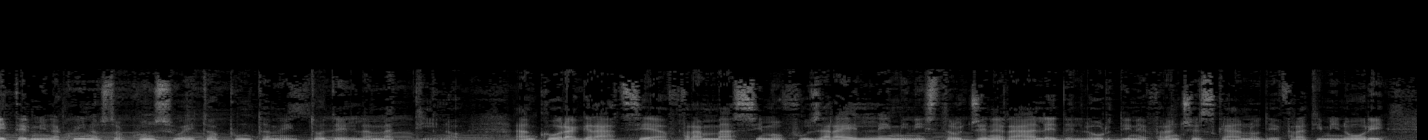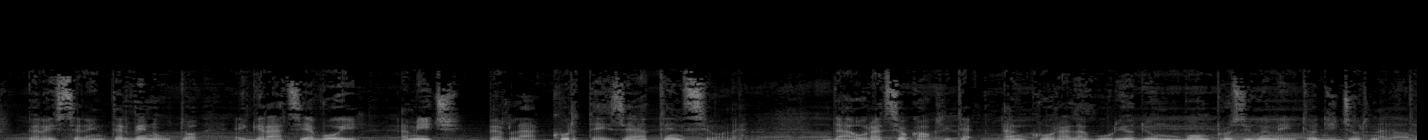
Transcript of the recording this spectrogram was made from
E termina qui il nostro consueto appuntamento del mattino. Ancora grazie a Fra Massimo Fusarelli, ministro generale dell'Ordine Francescano dei Frati Minori, per essere intervenuto e grazie a voi, amici, per la cortese attenzione. Da Orazio Coclite ancora l'augurio di un buon proseguimento di giornata.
